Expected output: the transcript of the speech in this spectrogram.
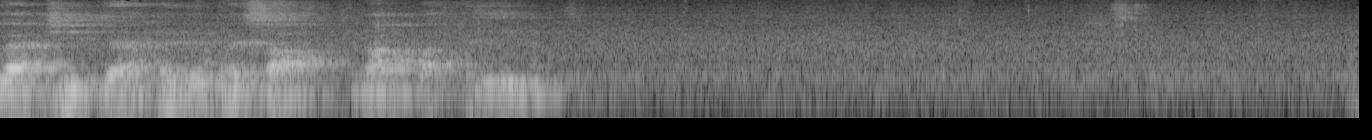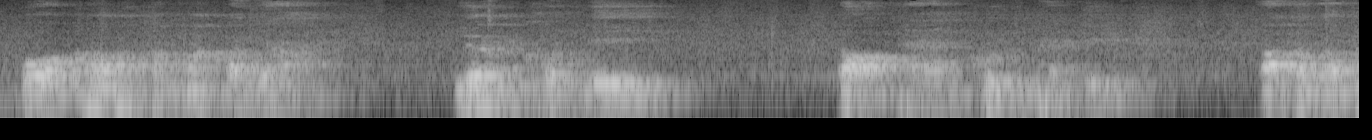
และชี้แจงให้รู้ให้ทราบนักบัดนี้หัวข้อธรรมบรรยาเรื่องคนดี ตอบแทนคุณแผ่นดินอาตมาภ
